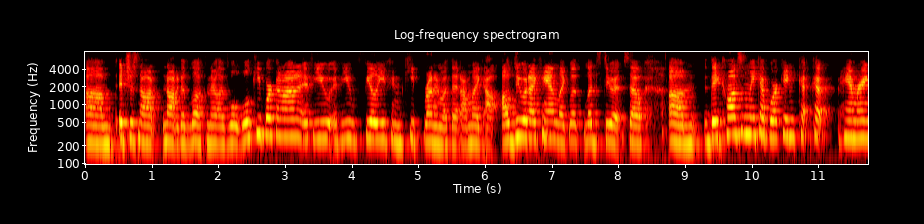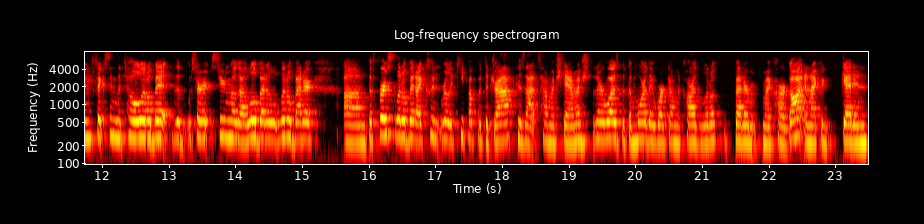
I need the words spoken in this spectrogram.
Um, it's just not not a good look." And they're like, "Well, we'll keep working on it if you if you feel you can keep running with it." I'm like, "I'll, I'll do what I can. Like, let let's do it." So um, they constantly kept working, kept, kept hammering, fixing the toe a little bit. The steering wheel got a little better, a little better. Um, the first little bit, I couldn't really keep up with the draft because that's how much damage there was. But the more they worked on the car, the little better my car got, and I could get in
